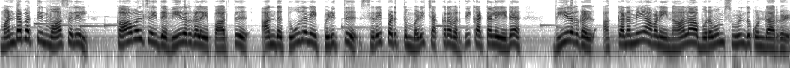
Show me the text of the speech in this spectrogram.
மண்டபத்தின் வாசலில் காவல் செய்த வீரர்களை பார்த்து அந்த தூதனை பிடித்து சிறைப்படுத்தும்படி சக்கரவர்த்தி கட்டளையிட வீரர்கள் அக்கணமே அவனை நாலாபுரமும் சூழ்ந்து கொண்டார்கள்.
